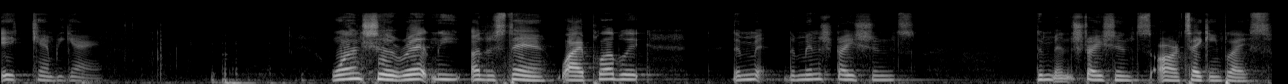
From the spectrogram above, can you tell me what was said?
it can be gained. One should readily understand why public demonstrations demonstrations are taking place.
